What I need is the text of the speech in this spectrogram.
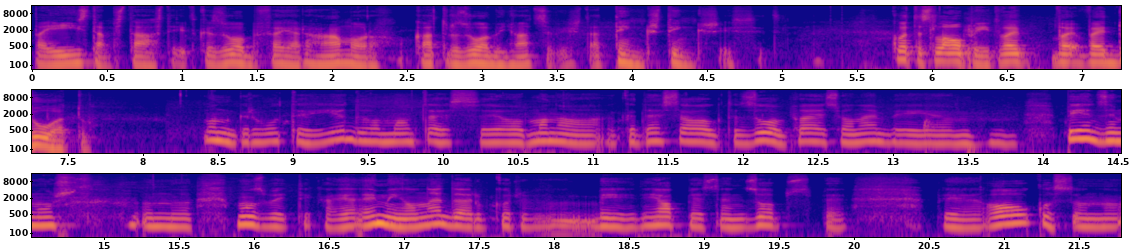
pa īstam stāstīts, ka zobu feja ar āmuru katru zobiņu atsevišķi tā tinkš, tinkš ko tas laupītu vai, vai, vai dotu? Man grūti iedomāties, jo manā, kad es augu, tad zobu pēc vēl nebija mm, piedzimuši. Un, uh, mums bija tikai Emīļa nedarba, kur bija jāpiesien zobs pie, pie auklas un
